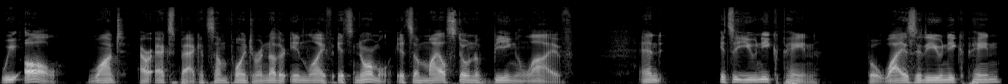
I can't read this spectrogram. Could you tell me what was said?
we all want our ex back at some point or another in life. It's normal. It's a milestone of being alive. And it's a unique pain. But why is it a unique pain?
